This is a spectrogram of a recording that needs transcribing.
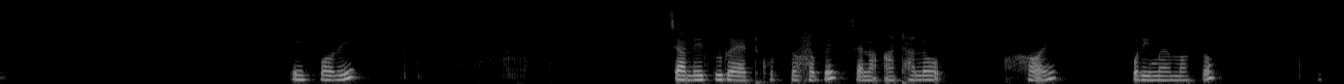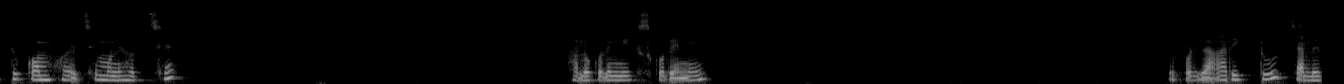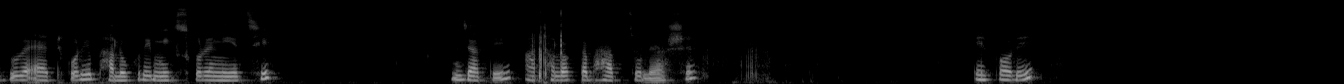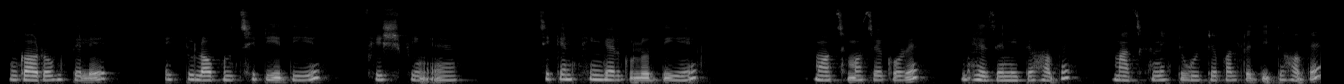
এরপরে চালের গুঁড়ো অ্যাড করতে হবে যেন আঠালো হয় পরিমাণ মতো। একটু কম হয়েছে মনে হচ্ছে। ভালো করে মিক্স করে নেই। এরপর যা আর একটু চালের গুঁড়ো অ্যাড করে ভালো করে মিক্স করে নিয়েছি, যাতে আঠালো একটা ভাব চলে আসে। এরপরে গরম তেলে একটু লবণ ছিটিয়ে দিয়ে ফিশ ফিং চিকেন ফিঙ্গারগুলো দিয়ে মচমচে করে ভেজে নিতে হবে। মাঝখানে একটু উল্টে পাল্টে দিতে হবে।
